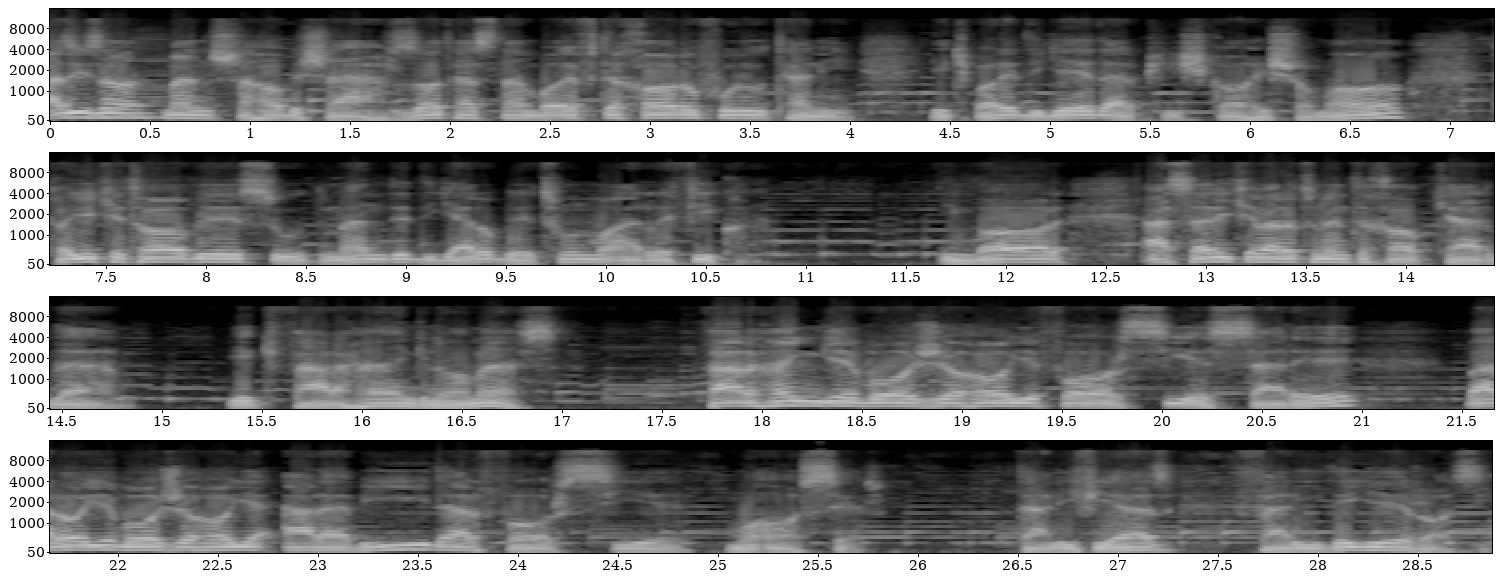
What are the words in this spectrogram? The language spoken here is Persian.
عزیزان من شهاب شهرزاد هستم با افتخار و فروتنی. یک بار دیگه در پیشگاه شما تا یک کتاب سودمند دیگر رو بهتون معرفی کنم. این بار اثری که براتون انتخاب کردم یک فرهنگ نامه است. فرهنگ واجه های فارسی سره برای واجه های عربی در فارسی معاصر. تعلیفی از فریده رازی.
